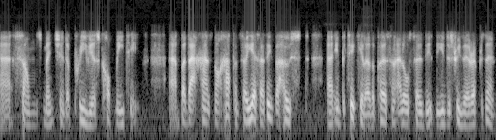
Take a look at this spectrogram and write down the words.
uh, sums mentioned at previous COP meetings, uh, but that has not happened. So yes, I think the host, uh, in particular, the person and also the, the industry they represent,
